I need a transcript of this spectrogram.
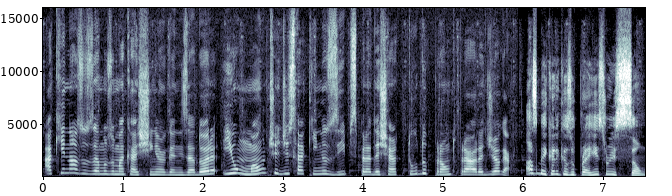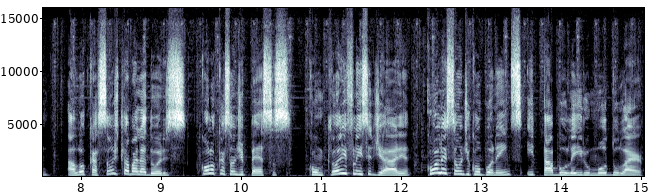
Aqui nós usamos uma caixinha organizadora e um monte de saquinhos zips para deixar tudo pronto para a hora de jogar. As mecânicas do Prehistory são alocação de trabalhadores, colocação de peças, controle e influência de área, coleção de componentes e tabuleiro modular.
